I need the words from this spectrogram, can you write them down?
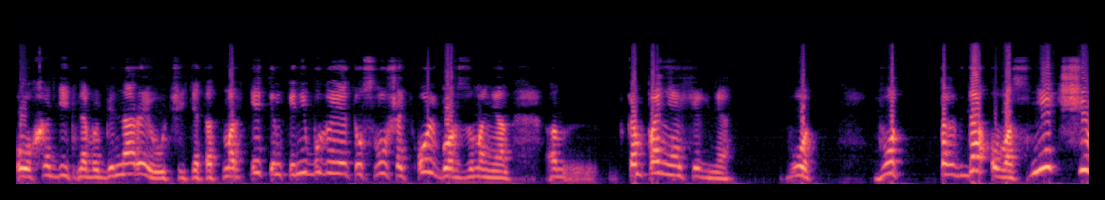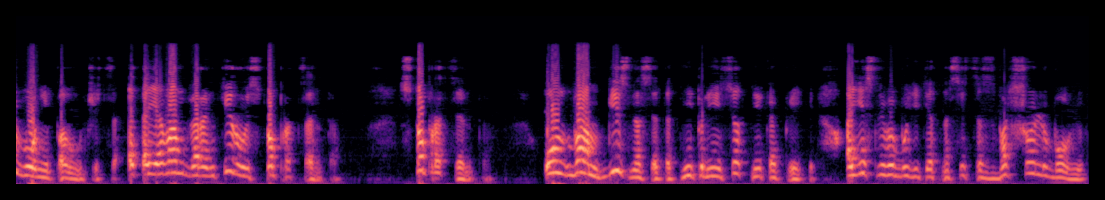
о, ходить на вебинары и учить этот маркетинг, и не буду я это слушать Ольгу Арзуманян. Э, компания фигня. Вот, вот тогда у вас ничего не получится. Это я вам гарантирую сто процентов. Сто процентов. Он вам бизнес этот не принесет ни копейки. А если вы будете относиться с большой любовью,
